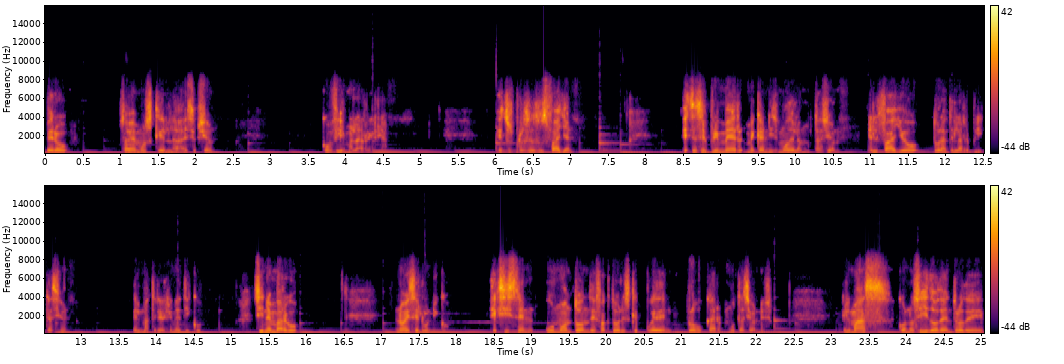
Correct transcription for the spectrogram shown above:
pero sabemos que la excepción confirma la regla. Estos procesos fallan. Este es el primer mecanismo de la mutación, el fallo durante la replicación del material genético. Sin embargo, no es el único. Existen un montón de factores que pueden provocar mutaciones. El más conocido dentro de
